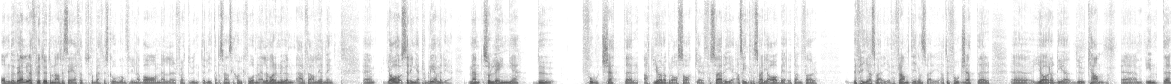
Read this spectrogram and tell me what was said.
om du väljer att flytta utomlands, vill säga för att du ska få bättre skolgång för dina barn eller för att du inte litar på svenska sjukvården eller vad det nu än är för anledning. Eh, jag ser inga problem med det. Men så länge du fortsätter att göra bra saker för Sverige, alltså inte för Sverige AB, utan för det fria Sverige, för framtidens Sverige. Att du fortsätter eh, göra det du kan. Eh, inte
